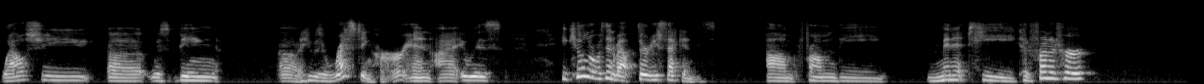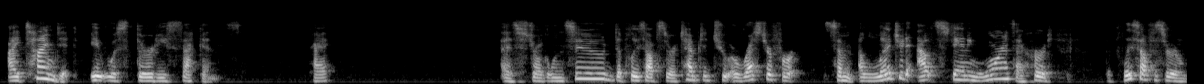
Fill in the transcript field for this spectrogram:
while she uh, was being, uh, he was arresting her. And I, it was, he killed her within about 30 seconds um, from the minute he confronted her. I timed it, it was 30 seconds. Okay. A struggle ensued. The police officer attempted to arrest her for some alleged outstanding warrants. I heard the police officer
